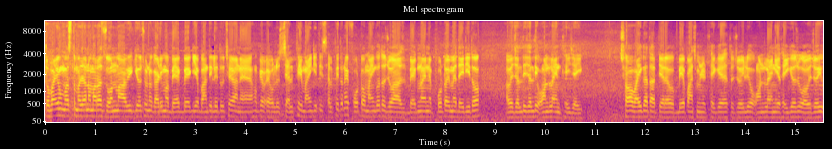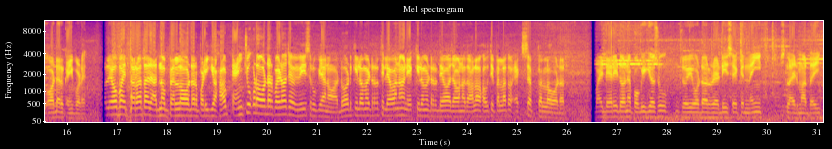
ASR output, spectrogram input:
તો ભાઈ, હું મસ્ત મજાનો મારા ઝોનમાં આવી ગયો છું ને ગાડીમાં બેગ બેગ એ બાંધી લીધું છે અને શું કહેવાય, ઓલું સેલ્ફી માંગી હતી. સેલ્ફી તો નહીં ફોટો માંગ્યો તો જો આ બેગનો એને ફોટો મેં દઈ દીધો. હવે જલ્દી જલ્દી ઓનલાઈન થઈ જાય. છ વાગ્યા હતા અત્યારે, હવે બે પાંચ મિનિટ થઈ ગયા તો જોઈ લ્યો ઓનલાઈન એ થઈ ગયો છું. હવે જોઈ ઓર્ડર કંઈ પડે. લ્યો ભાઈ, તરત જ આજનો પહેલો ઓર્ડર પડી ગયો. હાવ ટેન્ચુકડો ઓર્ડર પડ્યો છે, વીસ રૂપિયાનો. દોઢ કિલોમીટરથી લેવાનો હોય ને, એક કિલોમીટર દેવા જવાનો. તો હાલો, સૌથી પહેલાં તો એક્સેપ્ટ કરી લો ઓર્ડર ભાઈ ડેરી ડોને પહોંચી ગયો છું. જોઈ ઓર્ડર રેડી છે કે નહીં? સ્લાઇડ માર દઈ.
